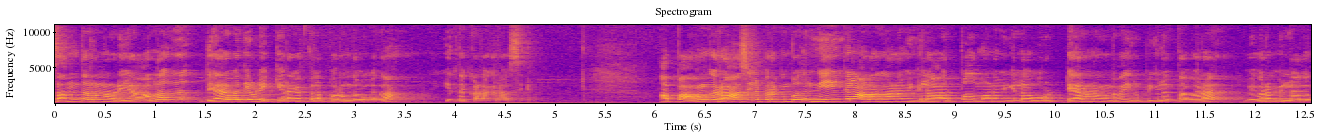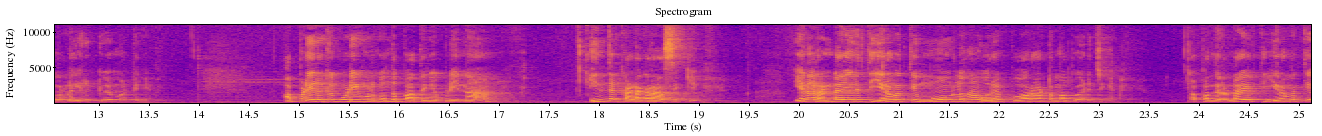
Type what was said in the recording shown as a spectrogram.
சந்திரனுடைய அழகு தேவதையுடைய கிரகத்தில் பிறந்தவங்க தான் இந்த கடகராசி. அப்போ அவங்க ராசியில் பிறக்கும்போது நீங்களும் அழகானவங்களா அற்புதமானவங்களா ஒரு டேலனவங்க தான் இருப்பீங்களே தவிர விவரம் இல்லாதவங்கள இருக்கவே மாட்டீங்க. அப்படி இருக்கக்கூடியவங்களுக்கு வந்து பார்த்தீங்க அப்படின்னா இந்த கடகராசிக்கு ஏன்னா ரெண்டாயிரத்தி இருபத்தி மூணில் தான் ஒரே போராட்டமாக போயிடுச்சுங்க. அப்போ அந்த ரெண்டாயிரத்தி இருபத்தி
